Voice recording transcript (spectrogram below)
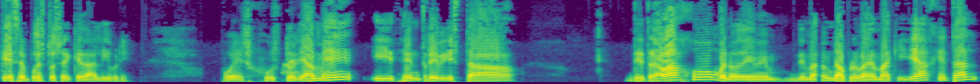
que ese puesto se queda libre. Pues justo llamé, hice entrevista de trabajo, bueno, de, de una prueba de maquillaje tal,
